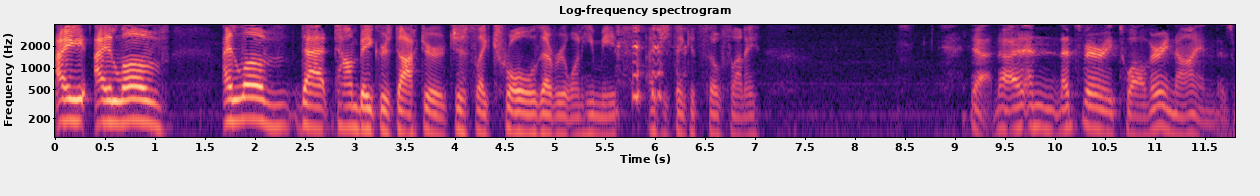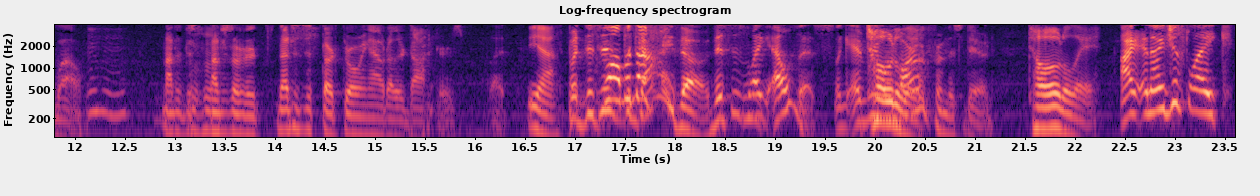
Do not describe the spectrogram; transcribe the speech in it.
I, I love, I love that Tom Baker's doctor just like trolls everyone he meets. I just think it's so funny. yeah, no, and, and that's very twelve, very nine as well. Mm-hmm. Not to just Mhm. not to start not to just start throwing out other doctors, but Yeah, but this is Well, the that's- guy though. This is like Elvis. Like everyone Totally. borrowed from this dude. Totally. I and I just like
